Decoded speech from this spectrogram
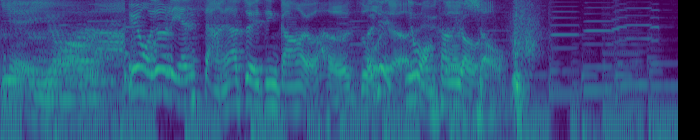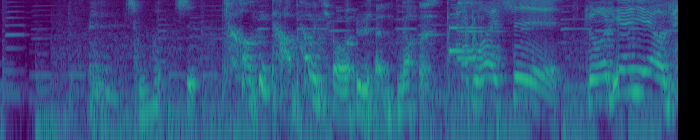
也有啦，因为我就联想一下，最近刚好有合作而且的你网上有女歌手陈伟志，常打棒球的人哦。该不会是昨天也有见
